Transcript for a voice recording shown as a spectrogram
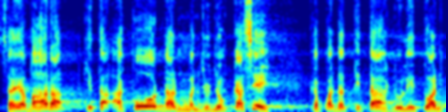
saya berharap kita akur dan menjunjung kasih kepada titah duli tuanku.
